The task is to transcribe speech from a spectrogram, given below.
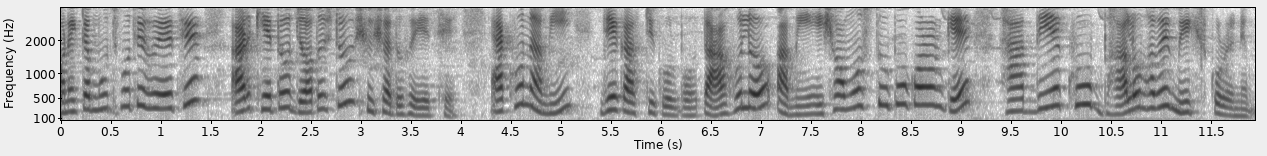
অনেকটা মুচমুচে হয়েছে আর খেতেও যথেষ্ট সুস্বাদু হয়েছে। এখন আমি যে কাজটি করব তা হলো আমি এই সমস্ত উপকরণকে হাত দিয়ে খুব ভালোভাবে মিক্স করে নেব।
